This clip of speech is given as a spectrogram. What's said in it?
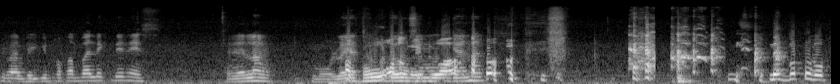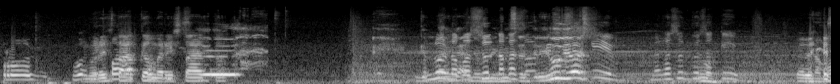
Grabe gud mo ka balik dinis. Kaya lang. Mulay at Abo, padong ang sa may mga ganan. Nagbato ba pro? Ma-restart ko, ma-restart ko. Nakasud, nakasud. Oh, ko yes! Sa cave. Nakasud ko sa cave. Tara mo,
